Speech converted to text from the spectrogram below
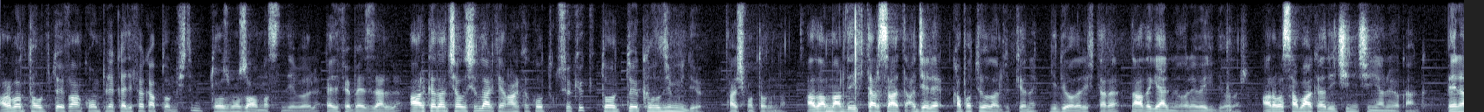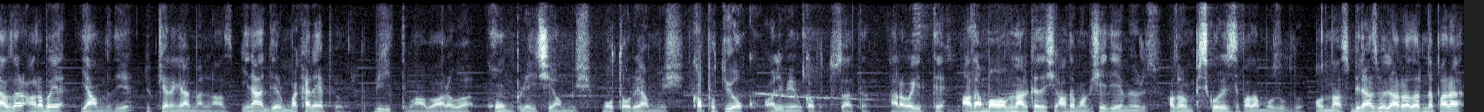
Arabanın torpidoyu falan komple kadife kaplamıştım. Toz moz almasın diye böyle. Kadife bezlerle. Arkadan çalışırlarken arka koltuk sökük. Torpidoya kıvılcım gidiyor. Taş motorundan. Adamlar da iftar saati acele kapatıyorlar dükkanı. Gidiyorlar iftara. Daha da gelmiyorlar eve gidiyorlar. Araba sabaha kadar için için yanıyor kanka. Beni aldılar arabaya yandı diye dükkana gelmen lazım. Yine diyorum makara yapıyorlar. Bir gittim abi araba komple içi yanmış. Motor yanmış. Kaput yok. Alüminyum kaputtu zaten. Araba gitti. Adam babamın arkadaşı. Adama bir şey diyemiyoruz. Adamın psikolojisi falan bozuldu. Ondan sonra biraz böyle aralarında para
